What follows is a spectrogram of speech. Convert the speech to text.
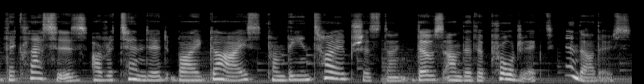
The classes are attended by guys from the entire Przystań, those under the project and others.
